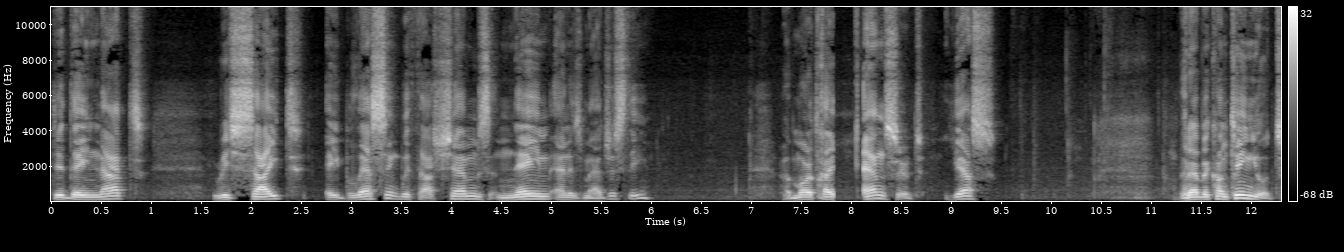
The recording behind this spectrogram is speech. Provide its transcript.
did they not recite a blessing with Hashem's name and His majesty? Rav Mordechai answered, Yes. The Rebbe continued,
